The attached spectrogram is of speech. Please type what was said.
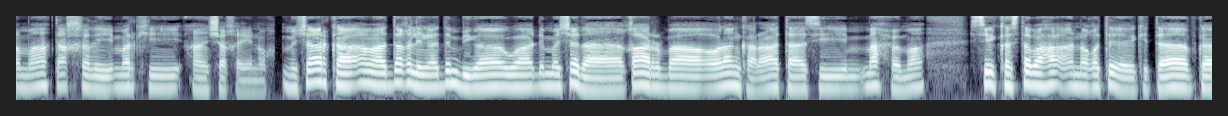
ama dakhli markii aan shaqayno mishaarka ama dakhliga dembiga waa dhimashada qaar baa odhan kara taasi ma xuma si kastaba ha noqotee kitaabka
